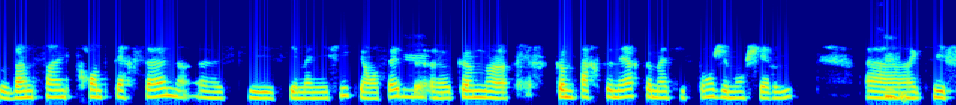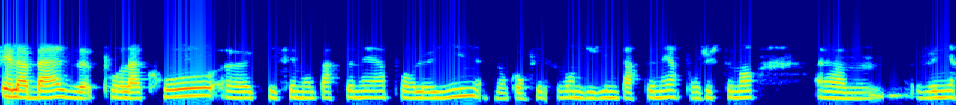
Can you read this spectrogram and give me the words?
25-30 personnes, ce, qui, ce, qui, est magnifique. Et en fait, mmh. comme, comme partenaire, comme assistant, j'ai mon chéri. Mmh qui fait la base pour l'accro, qui fait mon partenaire pour le yin. Donc on fait souvent du yin partenaire pour justement venir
